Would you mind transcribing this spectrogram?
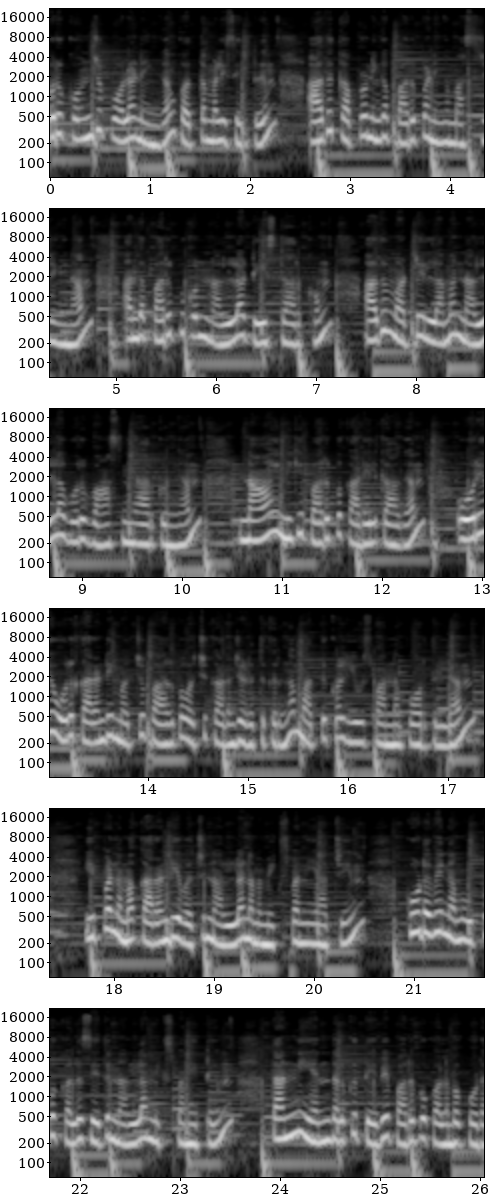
ஒரு கொஞ்சம் போல் நீங்கள் கொத்தமல்லி சேர்த்து அதுக்கப்புறம் நீங்கள் பருப்பு நீங்கள் மசிச்சிங்கன்னா அந்த பருப்பு கொஞ்சம் நல்லா டேஸ்ட்டாக இருக்கும். அது மட்டும் இல்லாமல் நல்ல ஒரு வாசனையாக இருக்குங்க. நான் இன்றைக்கி பருப்பு கடையிலுக்காக ஒரே ஒரு கரண்டி மச்சும் பருப்பை வச்சு கடைஞ்சி எடுத்துக்கிறோங்க. மத்துக்கள் யூஸ் பண்ண போகிறதில்ல இப்போ நம்ம கரண்டியை வச்சு நல்லா நம்ம மிக்ஸ் பண்ணியாச்சு. கூடவே நம்ம உப்பு கல் சேர்த்து நல்லா மிக்ஸ் பண்ணிவிட்டு தண்ணி எந்த அளவுக்கு தேவை பருப்பு குழம்பு கூட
